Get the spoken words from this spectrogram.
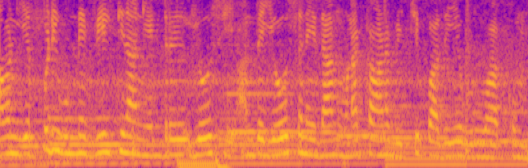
அவன் எப்படி உன்னை வீழ்த்தினான் என்று யோசி. அந்த யோசனை தான் உனக்கான வெற்றி பாதையை உருவாக்கும்.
